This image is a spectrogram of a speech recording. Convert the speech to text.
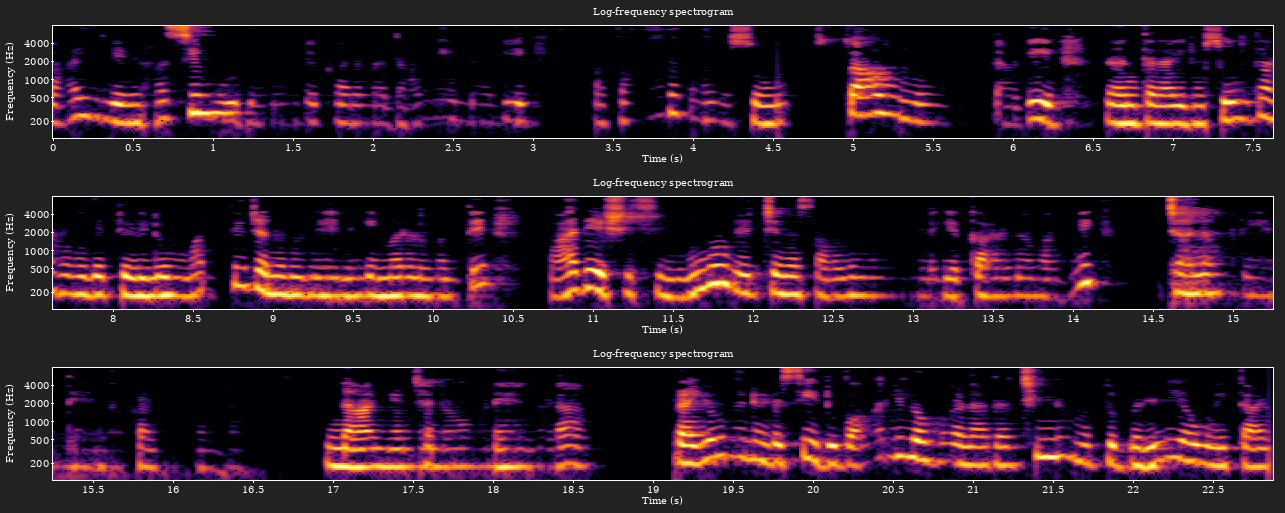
ಕಾಯಿಲೆ ಹಸಿವು ಕಾರಣ ದಾಳಿಯಿಂದಾಗಿ ಅಪಾರವಾದ ಸೋ ಸಾವು ಉಂಟಾಗಿ ನಂತರ ಇದು ಸುಲ್ತಾನನಿಗೆ ತಿಳಿದು ಮತ್ತೆ ಜನರು ದೆಹಲಿಗೆ ಮರಳುವಂತೆ ಆದೇಶಿಸಿ ಇನ್ನೂ ಹೆಚ್ಚಿನ ಸಾವುಗಳಿಗೆ ಕಾರಣವಾಗಿ ಜನಪ್ರಿಯತೆಯನ್ನು ಕಳೆದುಕೊಂಡ ನಾಣ್ಯ ಚುನಾವಣೆಗಳ ಪ್ರಯೋಗ ನಡೆಸಿ ದುಬಾರಿ ಲೋಹಗಳಾದ ಚಿನ್ನ ಮತ್ತು ಬೆಳ್ಳಿಯ ಉಳಿತಾಯ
